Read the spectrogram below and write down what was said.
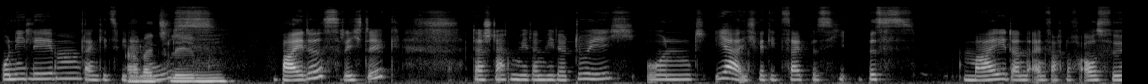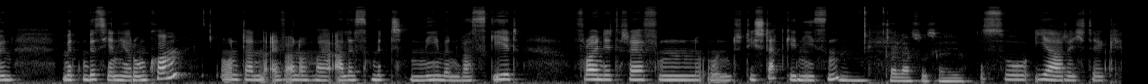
Unileben, dann geht's wieder los. Arbeitsleben. Beides, richtig. Da starten wir dann wieder durch. Und ja, ich werde die Zeit bis, bis Mai dann einfach noch ausfüllen mit ein bisschen hier rumkommen und dann einfach nochmal alles mitnehmen, was geht. Freunde treffen und die Stadt genießen. Hm, toll hast du es ja hier. So, ja, richtig.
